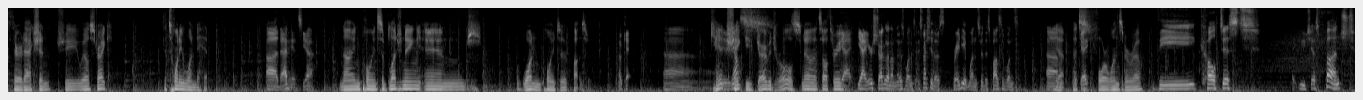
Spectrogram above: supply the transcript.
third action, she will strike. The 21 to hit. Uh, that hits, yeah. Nine points of bludgeoning and one point of positive. Okay. Uh, Can't shake else? these garbage rolls. No, that's all three. Yeah, yeah, you're struggling on those ones, especially those radiant ones or those positive ones. Um, yeah, that's okay. four ones in a row. The cultist that you just punched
